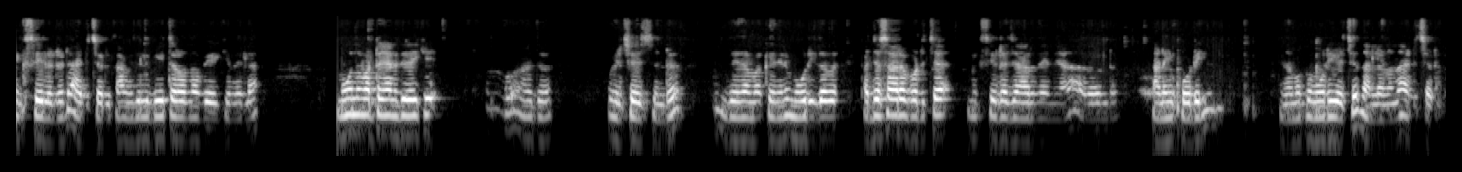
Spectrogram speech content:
മിക്സിയിലിട്ടിട്ട് അരിച്ചെടുക്കാം. ഇതിൽ ബീറ്ററൊന്നും ഉപയോഗിക്കുന്നില്ല. മൂന്ന് മുട്ട ഞാൻ ഇതിലേക്ക് ഇത് ഒഴിച്ചു വെച്ചിട്ടുണ്ട്. ഇത് നമുക്ക് ഇതിന് മൂടി ഇത് പഞ്ചസാര പൊടിച്ച മിക്സിയുടെ ജാർ തന്നെയാണ്. അതുകൊണ്ട് ആണ് ഈ പൊടി നമുക്ക് മൂടി വെച്ച് നല്ലോണം അടിച്ചെടുക്കാം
